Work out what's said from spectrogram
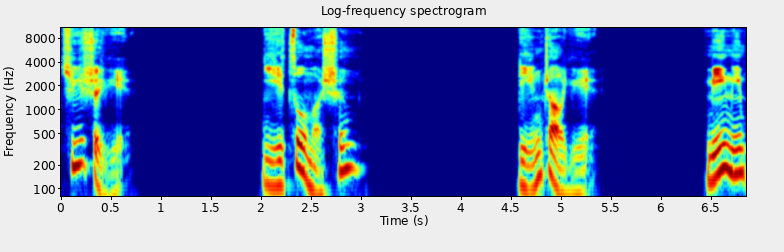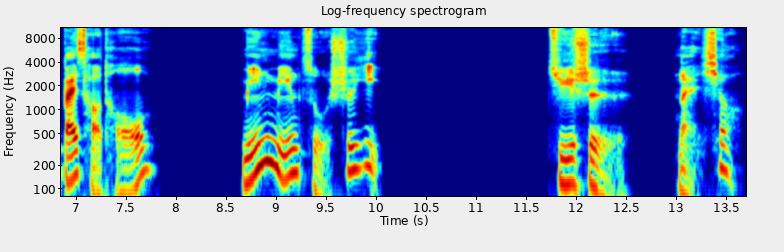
居士曰：“你作么生？”灵照曰：“明明百草头，明明祖师意。”居士乃笑。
